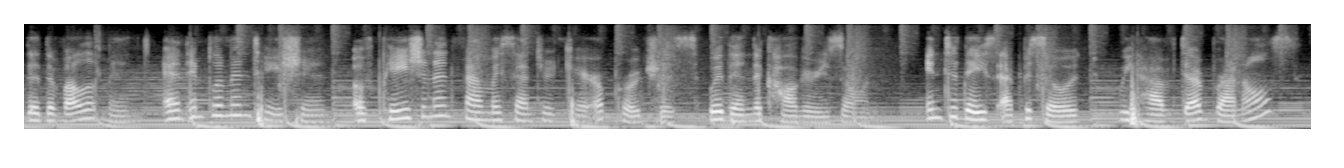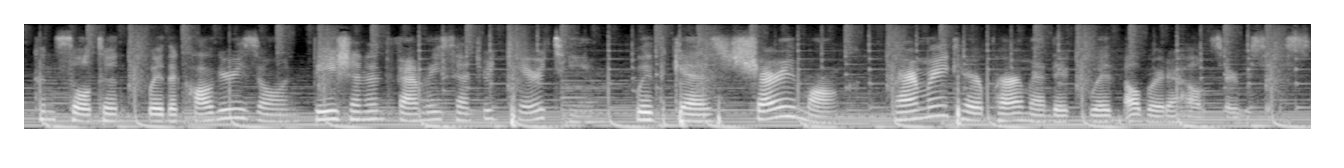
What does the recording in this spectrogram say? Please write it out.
the development and implementation of patient and family centered care approaches within the Calgary Zone. In today's episode, we have Deb Reynolds, consultant with the Calgary Zone Patient and Family Centered Care Team, with guest Sherry Monk, primary care paramedic with Alberta Health Services.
